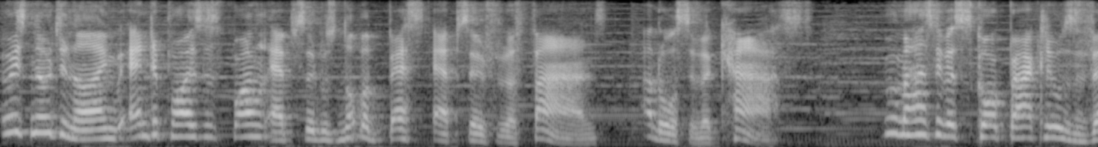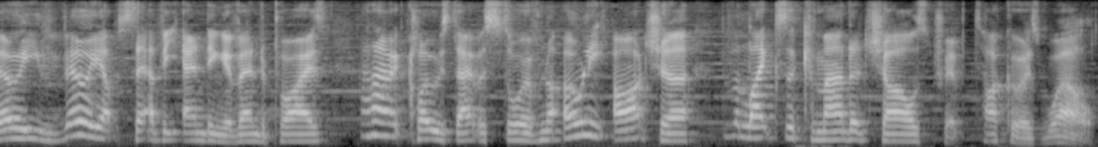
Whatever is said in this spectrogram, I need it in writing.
There is no denying that Enterprise's final episode was not the best episode for the fans, and also the cast. Rumour has it that Scott Bakula was very, very upset at the ending of Enterprise and how it closed out the story of not only Archer, but the likes of Commander Charles Trip Tucker as well.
